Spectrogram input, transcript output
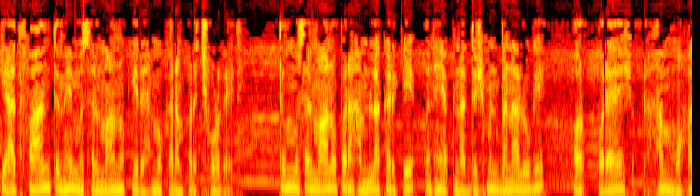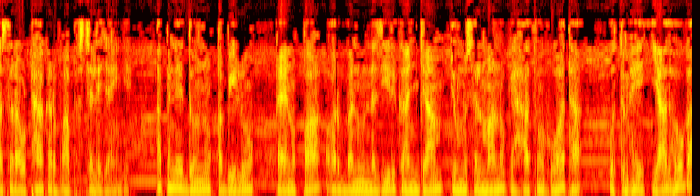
کہ اطفان تمہیں مسلمانوں کے رحم و کرم پر چھوڑ گئے تھے۔ تم مسلمانوں پر حملہ کر کے انہیں اپنا دشمن بنا لو گے اور قریش اور ہم محاصرہ اٹھا کر واپس چلے جائیں گے۔ اپنے دونوں قبیلوں قینقا اور بنو نذیر کا انجام جو مسلمانوں کے ہاتھوں ہوا تھا، وہ تمہیں یاد ہوگا۔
